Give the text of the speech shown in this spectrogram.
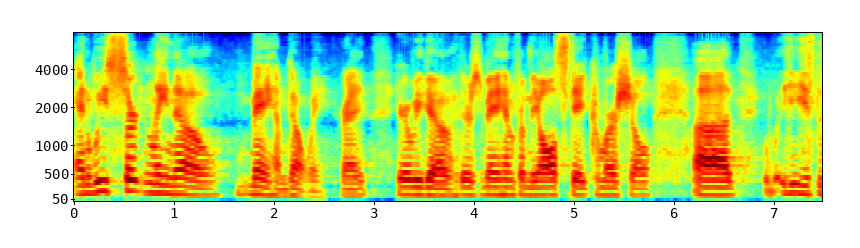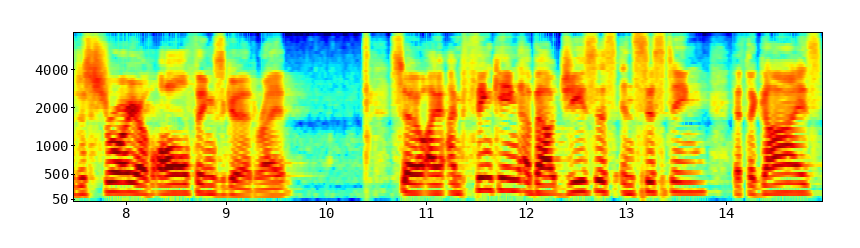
And we certainly know mayhem, don't we, right? Here we go. There's mayhem from the Allstate commercial. Uh, he's the destroyer of all things good, right? So I, I'm thinking about Jesus insisting that the guys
